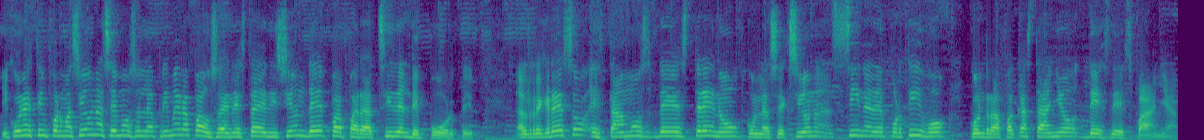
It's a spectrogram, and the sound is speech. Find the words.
Y con esta información hacemos la primera pausa en esta edición de Paparazzi del Deporte. Al regreso estamos de estreno con la sección Cine Deportivo con Rafa Castaño desde España.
